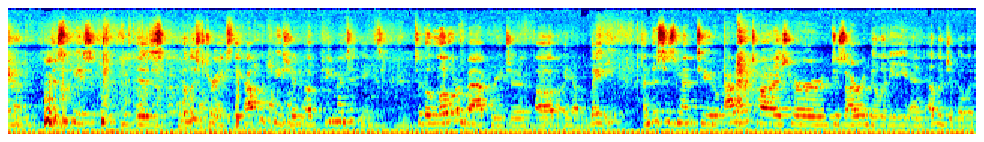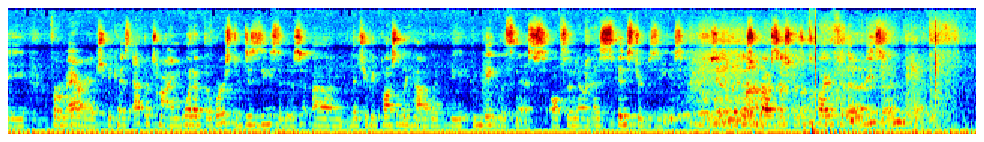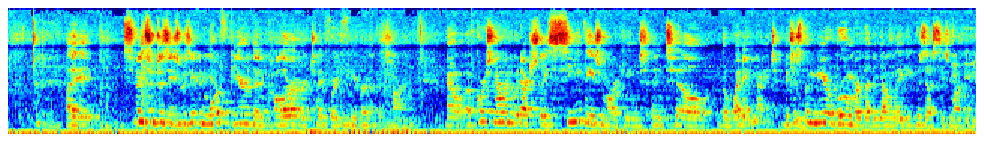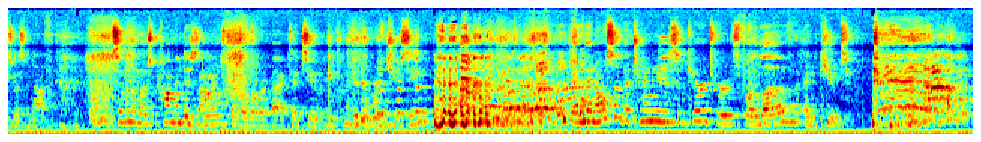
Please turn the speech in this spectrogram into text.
And this piece is, illustrates the application of pigmented inks to the lower back region of a young lady. And this is meant to advertise her desirability and eligibility for marriage because at the time, one of the worst diseases um, that you could possibly have would be matelessness, also known as spinster disease. So this process was applied for that reason. I, spinster disease was even more feared than cholera or typhoid fever at the time. Now, of course, no one would actually see these markings until the wedding night, but just the mere rumor that a young lady possessed these markings was enough. Some of the most common designs for the lower back tattoo included the word juicy. and then also the Chinese characters for love and cute.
